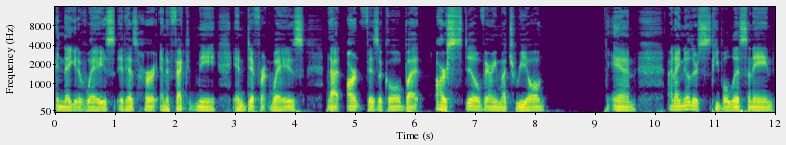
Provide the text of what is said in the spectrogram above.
in negative ways. It has hurt and affected me in different ways that aren't physical, but are still very much real. And and I know there's people listening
